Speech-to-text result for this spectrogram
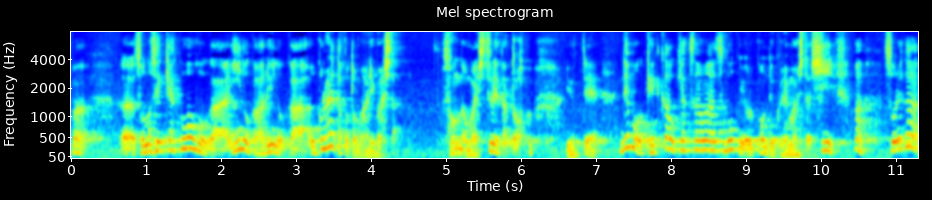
まあ、その接客方法がいいのか悪いのか怒られたこともありました。そんなお前失礼だと 言って、でも結果お客さんはすごく喜んでくれましたし、まあ、それが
